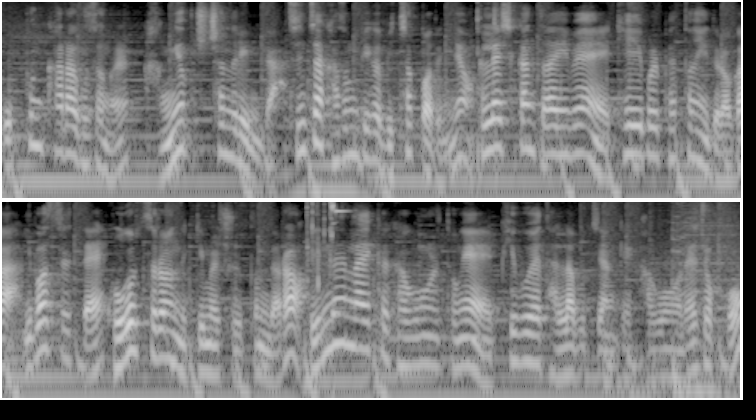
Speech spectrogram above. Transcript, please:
오픈 카라 구성을 강력 추천드립니다. 진짜 가성비가 미쳤거든요. 클래식한 짜임에 케이블 패턴이 들어가 입었을 때 고급스러운 느낌을 줄 뿐더러 린넨 라이크 가공을 통해 피부에 달라붙지 않게 가공을 해줬고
